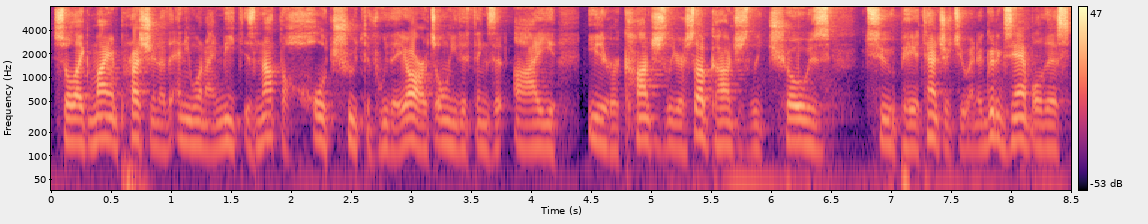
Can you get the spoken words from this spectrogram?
So like my impression of anyone I meet is not the whole truth of who they are. It's only the things that I either consciously or subconsciously chose to pay attention to. And a good example of this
